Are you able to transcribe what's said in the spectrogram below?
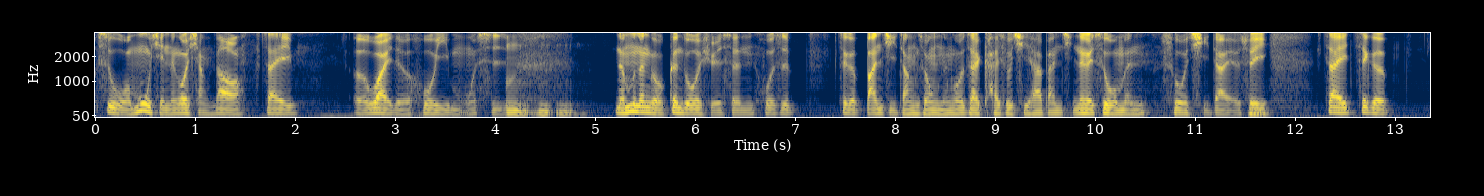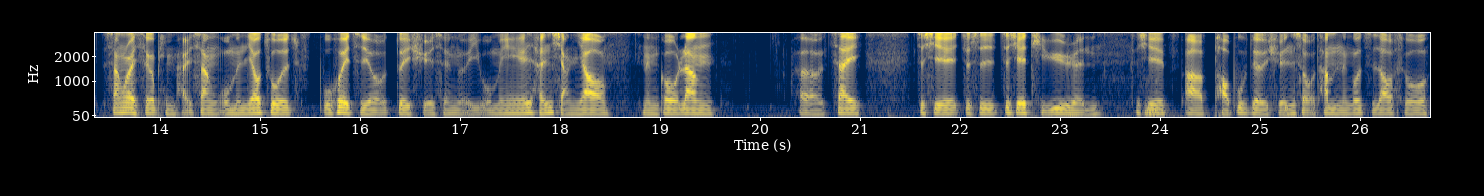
是我目前能够想到在额外的获益模式。嗯嗯嗯，能不能有更多的学生，或是这个班级当中能够再开出其他班级，那个是我们所期待的，所以。在这个 Sunrise 这个品牌上，我们要做的不会只有对学生而已，我们也很想要能够让呃，在这些就是这些体育人。这些啊、呃、跑步的选手，他们能够知道说，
